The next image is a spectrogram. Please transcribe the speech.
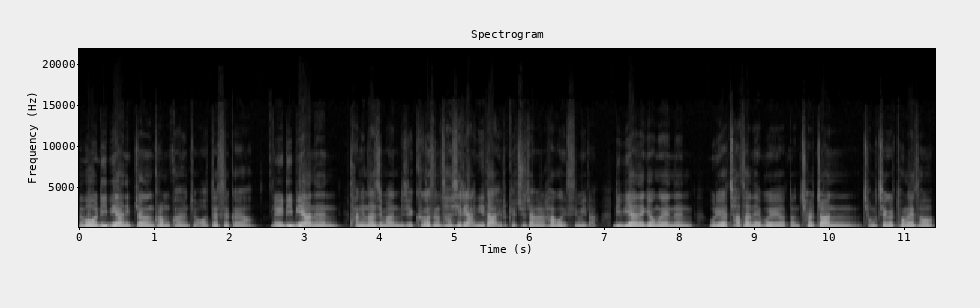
뭐 리비안 입장은 그럼 과연 좀 어땠을까요? 네, 리비안은 당연하지만 이제 그것은 사실이 아니다 이렇게 주장을 하고 있습니다. 리비안의 경우에는 우리가 자사 내부의 어떤 철저한 정책을 통해서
